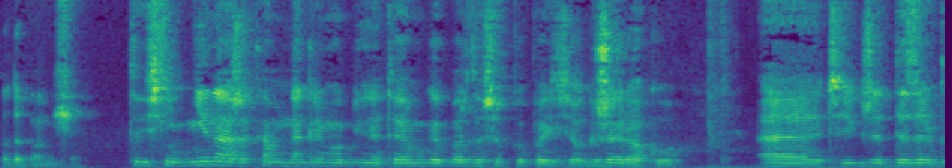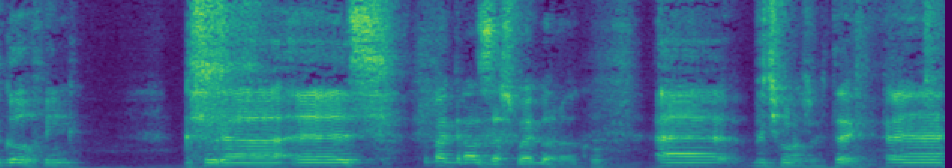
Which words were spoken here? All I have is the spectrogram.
podoba mi się. To jeśli nie narzekam na gry mobilne, to ja mogę bardzo szybko powiedzieć o grze roku, e, czyli grze Desert Golfing, która e, z, Chyba gra z zeszłego roku. e, być może, tak. E,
